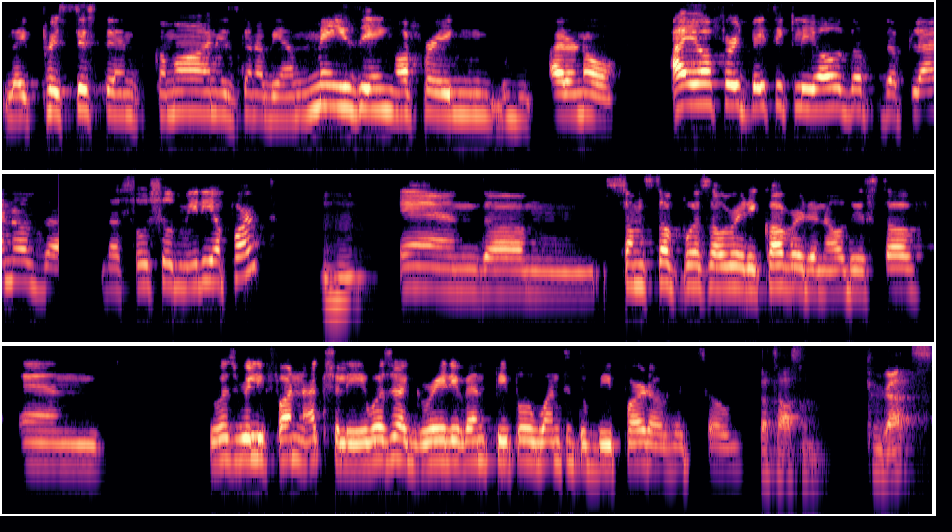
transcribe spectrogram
like persistent. Come on, it's gonna be amazing. Offering, I don't know. I offered basically all the the plan of the the social media part, mm-hmm. and um, some stuff was already covered and all this stuff, and it was really fun. Actually, it was a great event. People wanted to be part of it, so that's awesome. Congrats.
